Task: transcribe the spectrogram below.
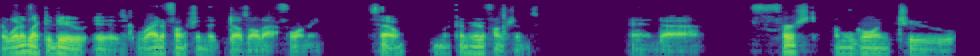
So what I'd like to do is write a function that does all that for me. So I'm going to come here to functions. And uh, first I'm going to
